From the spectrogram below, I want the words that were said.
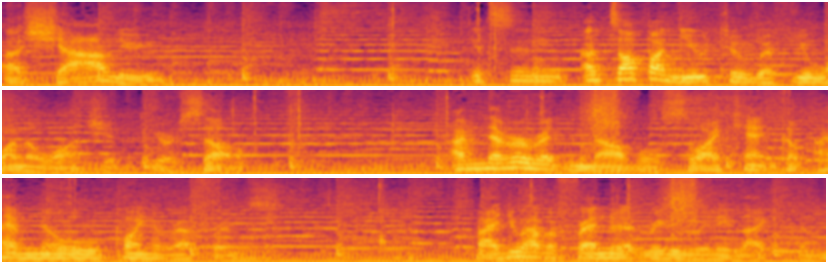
uh, Xia Lu. It's in it's up on YouTube if you want to watch it yourself. I've never read the novels, so I can't come. I have no point of reference. But I do have a friend that really really liked them.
